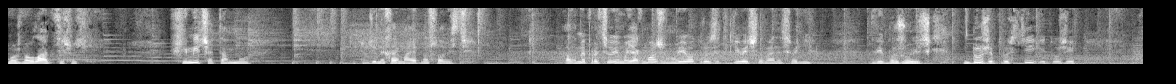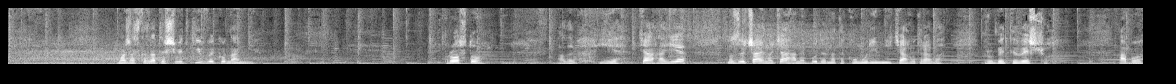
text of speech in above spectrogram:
можновладці щось хімічать там, ну то тоді нехай мають на совісті. Але ми працюємо як можемо. І от, друзі, такі вийшли в мене сьогодні дві буржуєчки. Дуже прості і дуже, можна сказати, швидкі в виконанні. Просто, але є, тяга є. Ну, звичайно, тяга не буде на такому рівні. Тягу треба робити вищу. Або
